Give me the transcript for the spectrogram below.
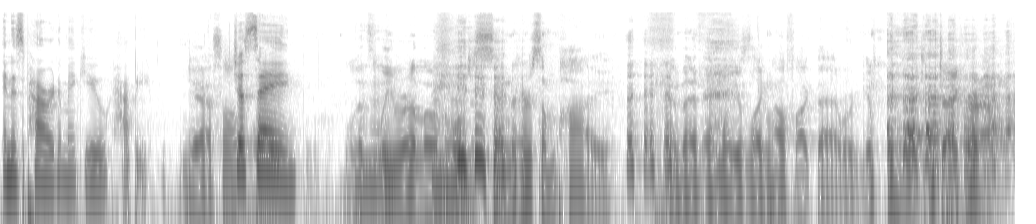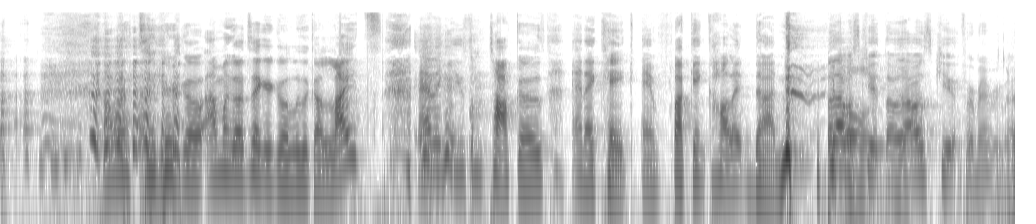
in his power to make you happy. Yeah. So Just like, saying. Let's Mm-hmm. leave her alone. We'll just send her some pie. And then Emily is like, "No, fuck that. We're gonna we drag her out." I'm gonna take her go. I'm gonna go take her go look at lights and then eat some tacos and a cake and fucking call it done. But that was Oh, cute though. yeah. That was cute from everyone. And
